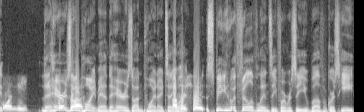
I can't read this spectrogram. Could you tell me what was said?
more neat. The hair is on point, man. The hair is on point. I tell you I what. Speaking with Phillip Lindsay, former CU buff, of course, he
